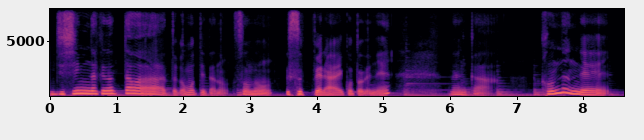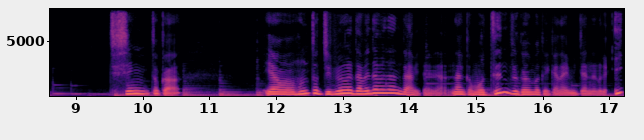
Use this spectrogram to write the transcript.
自信なくなったわとか思ってたの。その薄っぺらいことでね。なんかこんなんで自信とかいやもうほんと自分はダメダメなんだみたいな。なんかもう全部がうまくいかないみたいなのが一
